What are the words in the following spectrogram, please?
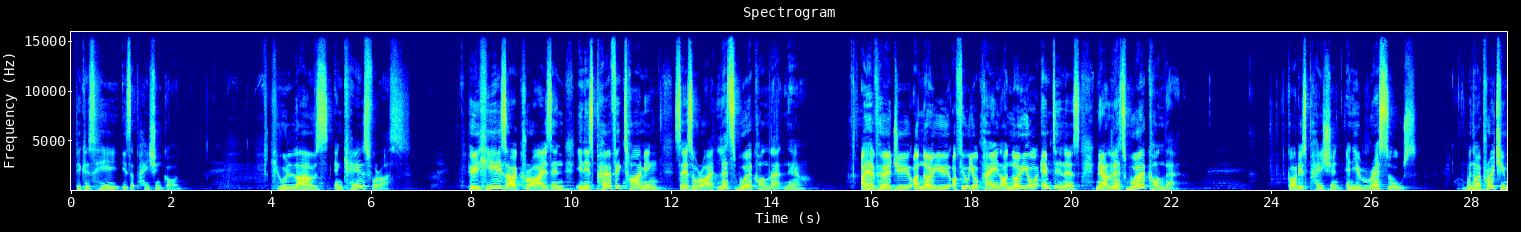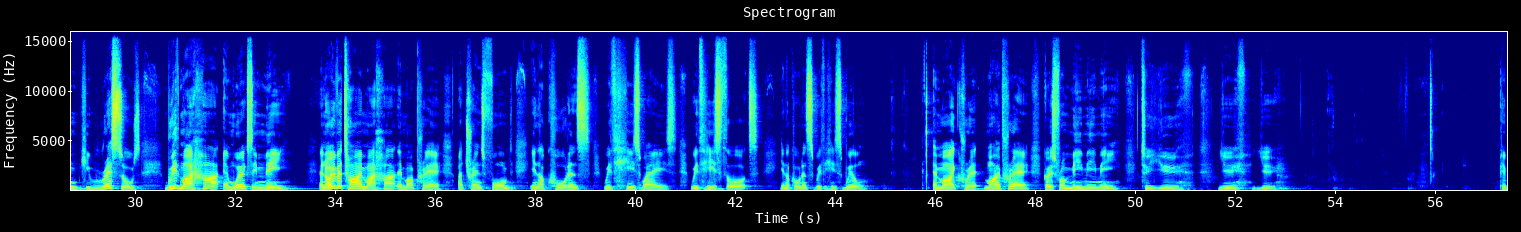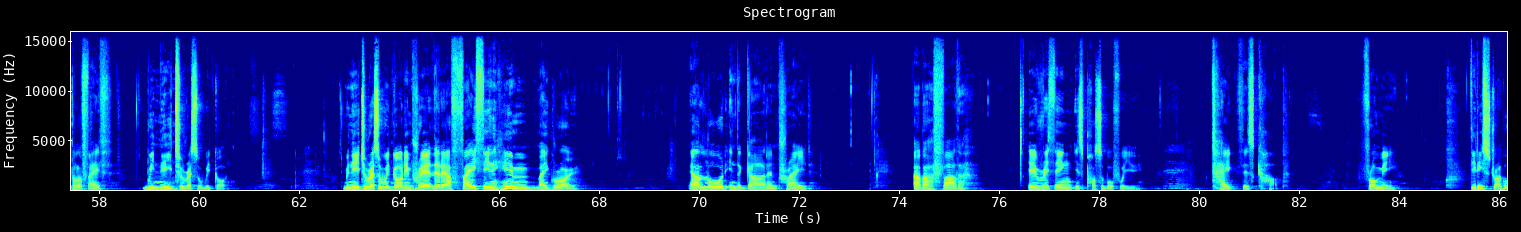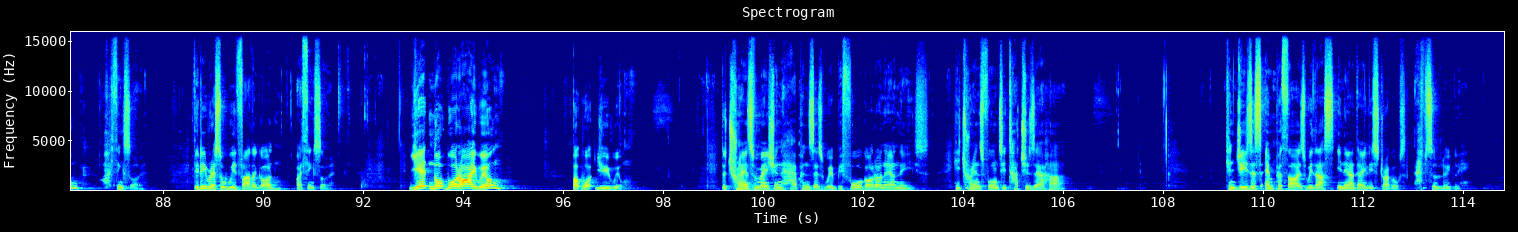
Because he is a patient God who loves and cares for us who hears our cries and in his perfect timing says, All right, let's work on that now. I have heard you, I know you, I feel your pain, I know your emptiness. Now let's work on that. God is patient and he wrestles. When I approach him, he wrestles with my heart and works in me. And over time, my heart and my prayer are transformed in accordance with His ways, with His thoughts, in accordance with His will. And my, my prayer goes from me, me, me to you, you, you. People of faith, we need to wrestle with God. We need to wrestle with God in prayer that our faith in Him may grow. Our Lord in the garden prayed, Abba, Father, everything is possible for you. Take this cup from me. Did he struggle? I think so. Did he wrestle with Father God? I think so. Yet not what I will, but what you will. The transformation happens as we're before God on our knees. He transforms, He touches our heart. Can Jesus empathize with us in our daily struggles? Absolutely.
